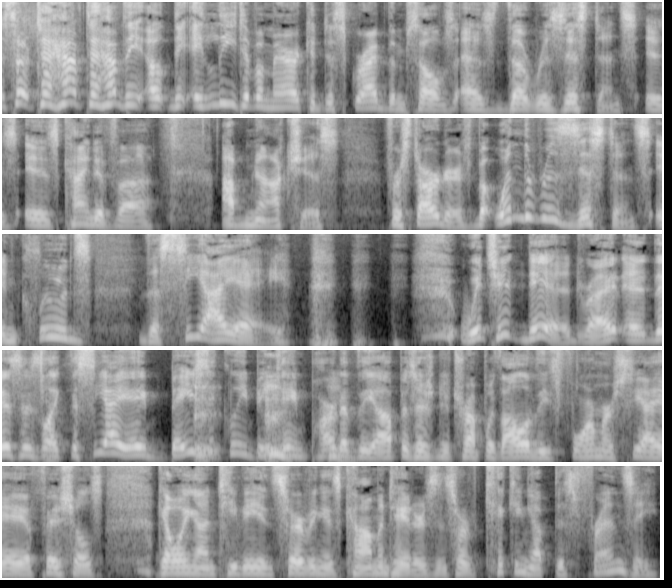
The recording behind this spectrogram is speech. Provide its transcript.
So to have to have the uh, the elite of America describe themselves as the resistance is is kind of uh, obnoxious for starters. But when the resistance includes the CIA which it did, right? And this is like the CIA basically became part of the opposition to Trump with all of these former CIA officials going on TV and serving as commentators and sort of kicking up this frenzy.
